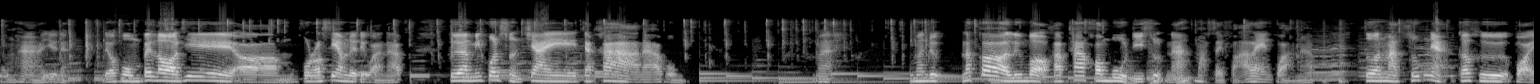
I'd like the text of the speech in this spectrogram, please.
ผมหาอยู่เนี่ย เดี๋ยวผมไปรอที่โคลอสเซียมเลยดีกว่านะครับเพื่อมีคนสนใจจะฆ่านะครับผมมามาดูแล้วก็ลืมบอกครับ ถ้าคอมบูดดีสุดนะ หมัดสายฟ้าแรงกว่านะครับส่วนหมัดซุปเนี่ยก็คือปล่อย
